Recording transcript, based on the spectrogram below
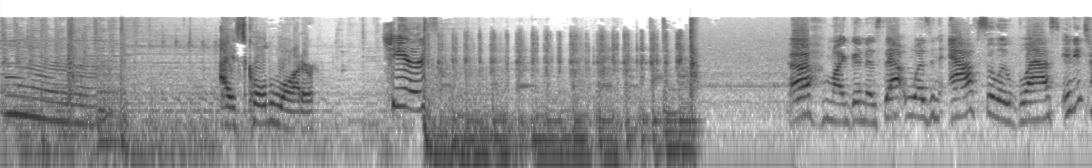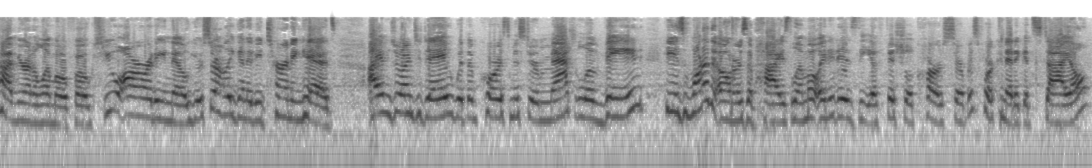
mmm, ice cold water. Cheers! Oh my goodness, that was an absolute blast. Anytime you're in a limo, folks, you already know you're certainly going to be turning heads. I am joined today with, of course, Mr. Matt Levine. He's one of the owners of Hy's Limo, and it is the official car service for Connecticut Style.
